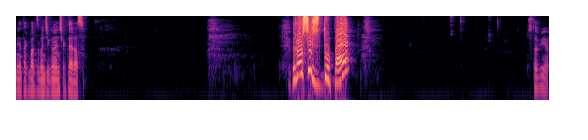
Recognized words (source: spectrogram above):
mnie tak bardzo będzie gonić jak teraz. Ruszysz dupę? Stawiłem.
